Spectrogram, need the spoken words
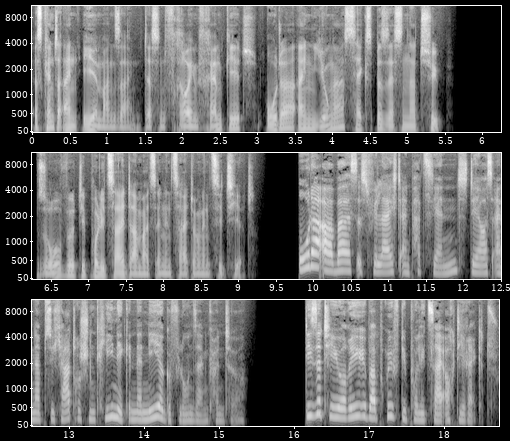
Es könnte ein Ehemann sein, dessen Frau ihm fremd geht, oder ein junger, sexbesessener Typ. So wird die Polizei damals in den Zeitungen zitiert. Oder aber es ist vielleicht ein Patient, der aus einer psychiatrischen Klinik in der Nähe geflohen sein könnte. Diese Theorie überprüft die Polizei auch direkt.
